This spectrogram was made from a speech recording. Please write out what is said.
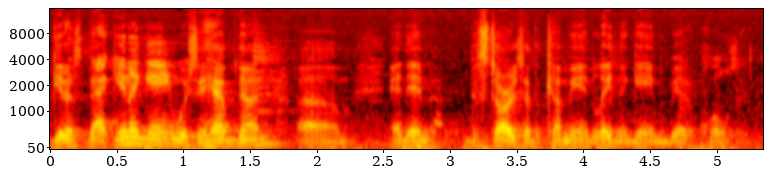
get us back in a game, which they have done, um, and then the starters have to come in late in the game and be able to close it.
